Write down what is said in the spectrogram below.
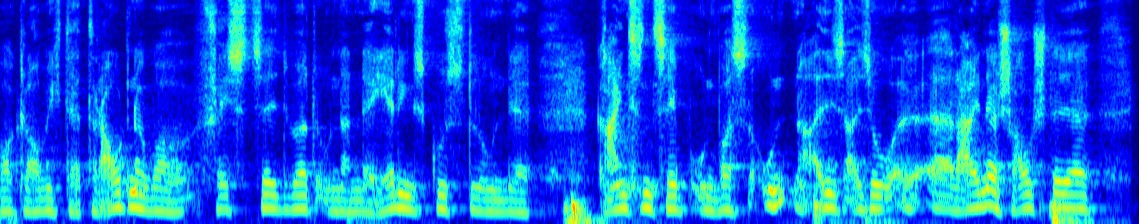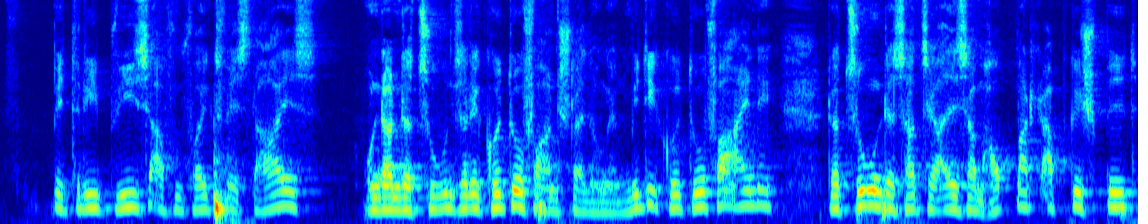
war, glaube ich, der Trautner war Festzeltwirt und dann der Heringsgustel und der Keinzensepp und was unten alles, also äh, ein reiner Schaustellerbetrieb, wie es auf dem Volksfest da ist. Und dann dazu unsere Kulturveranstaltungen mit die Kulturvereine dazu. Und das hat sich alles am Hauptmarkt abgespielt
